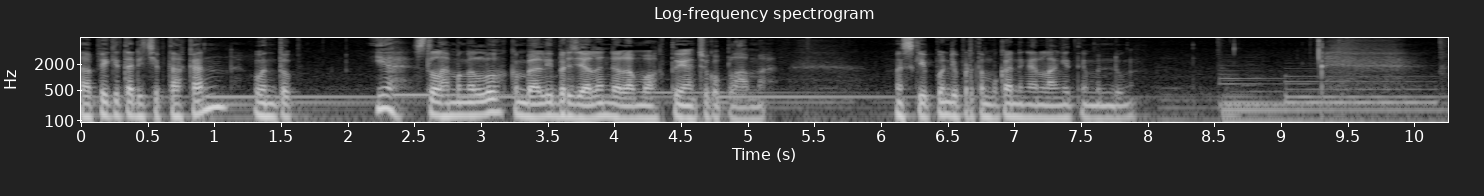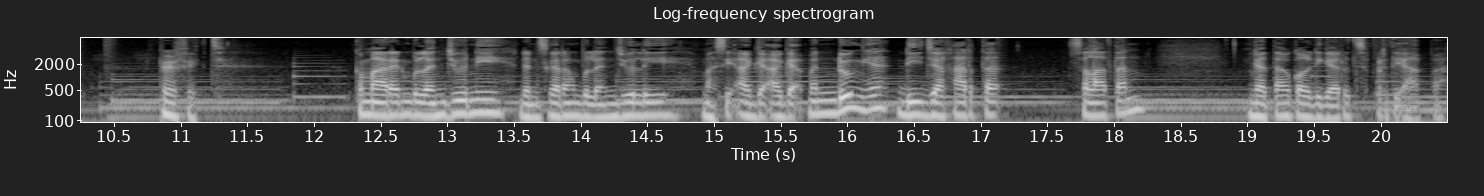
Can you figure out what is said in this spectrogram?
tapi kita diciptakan untuk, ya, setelah mengeluh kembali berjalan dalam waktu yang cukup lama, meskipun dipertemukan dengan langit yang mendung. Perfect. Kemarin bulan Juni dan sekarang bulan Juli masih agak-agak mendung ya di Jakarta Selatan. Nggak tahu kalau di Garut seperti apa.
